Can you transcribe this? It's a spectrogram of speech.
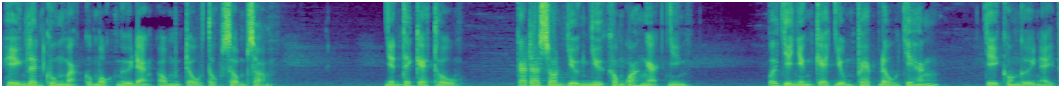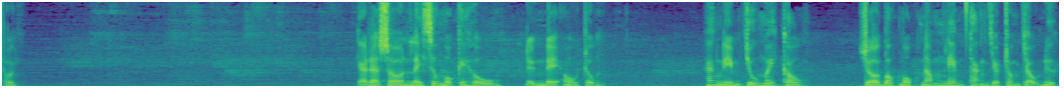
Hiện lên khuôn mặt của một người đàn ông trâu tóc xồm xòm. Nhìn thấy kẻ thù Cadason dường như không quá ngạc nhiên, Bởi vì những kẻ dùng phép đấu với hắn Chỉ có người này thôi. Cadason lấy xuống một cái hũ, Đựng đầy ấu trùng. Hắn niệm chú mấy câu, Rồi bóc một nắm ném thẳng vào trong chậu nước.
